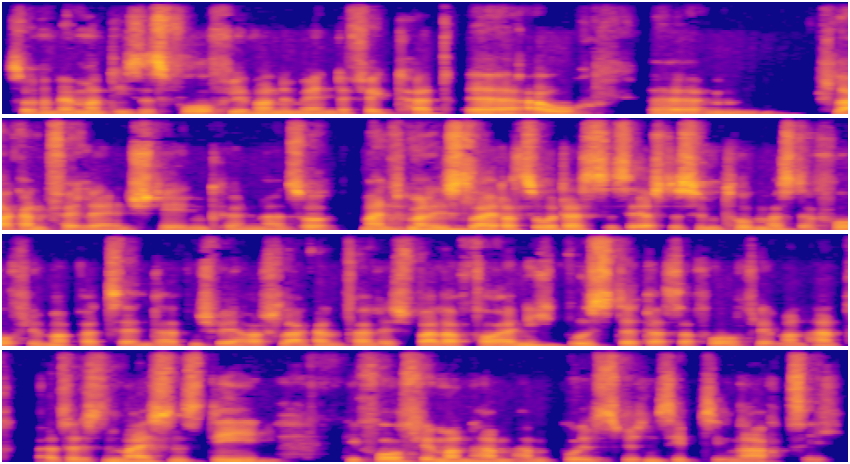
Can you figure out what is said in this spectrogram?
sondern wenn man dieses Vorflimmern im Endeffekt hat, äh, auch ähm, Schlaganfälle entstehen können. Also manchmal ist leider so, dass das erste Symptom, was der Vorflimmerpatient hat, ein schwerer Schlaganfall ist, weil er vorher nicht wusste, dass er Vorflimmern hat. Also das sind meistens die, die Vorflimmern haben, haben Puls zwischen 70 und 80.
